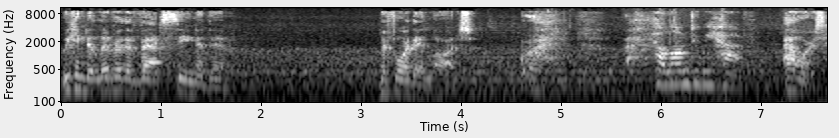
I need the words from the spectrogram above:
we can deliver the vaccine to them. Before they launch. how long do we have? Hours.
